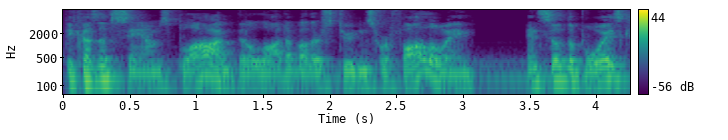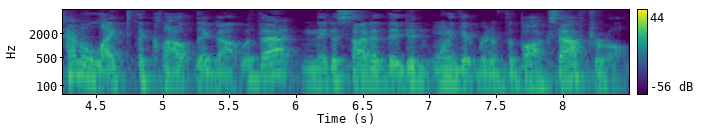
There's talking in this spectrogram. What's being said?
because of Sam's blog that a lot of other students were following. And so the boys kind of liked the clout they got with that, and they decided they didn't want to get rid of the box after all.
